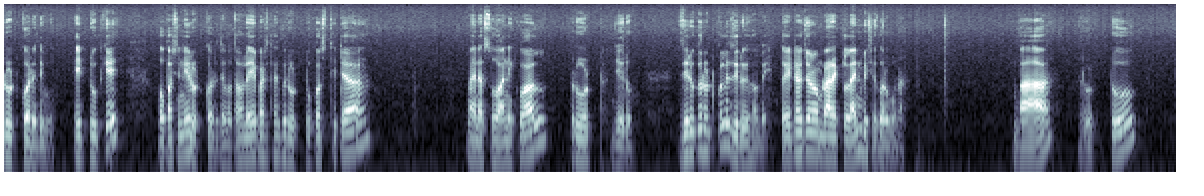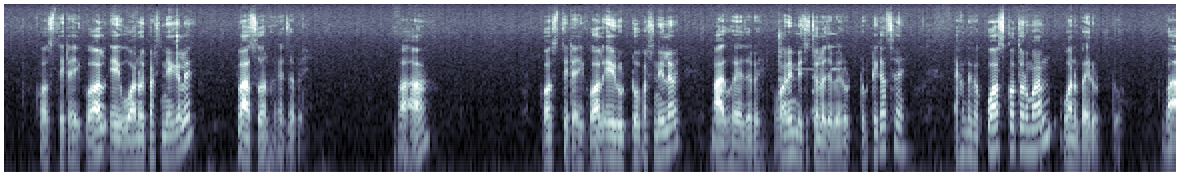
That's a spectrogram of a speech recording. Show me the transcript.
রুট করে দেবো। এই টুকে ও পাশে নিয়ে রুট করে দেবো। তাহলে এই পাশে থাকবে root two cos theta minus one equal root zero জিরোকে রুট করলে জিরোই হবে। তো এটার জন্য আমরা আরেকটা লাইন বেশি করব না। বা root two cos theta equal এই ওয়ান ওই পাশে নিয়ে গেলে প্লাস ওয়ান হয়ে যাবে। বা কস থিটা ইকুয়াল এই রুট টু পাশে নিলে ভাগ হয়ে যাবে। ওয়ানের নিচে চলে যাবে রুট টু ঠিক আছে? এখন দেখো কস কতর মান? ওয়ান বাই রুট টু বা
